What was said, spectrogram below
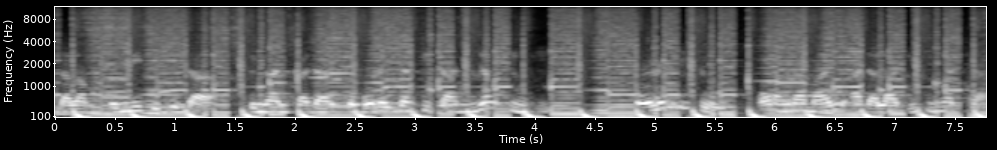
dalam komuniti kita dengan kadar kebolehan jangkitan yang tinggi. Oleh itu, orang ramai adalah diingatkan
